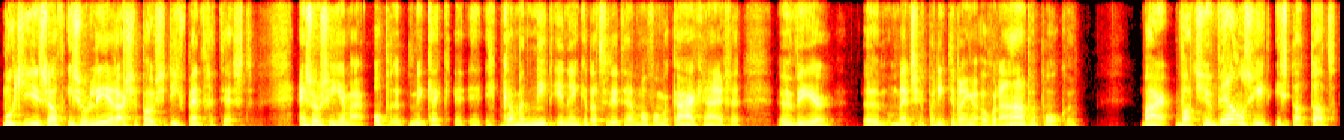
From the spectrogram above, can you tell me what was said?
moet je jezelf isoleren als je positief bent getest. En zo zie je maar op het. Kijk, eh, eh, ik kan me niet indenken dat ze dit helemaal voor elkaar krijgen. Eh, weer om mensen in paniek te brengen over de apenpokken. Maar wat je wel ziet, is dat dat.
